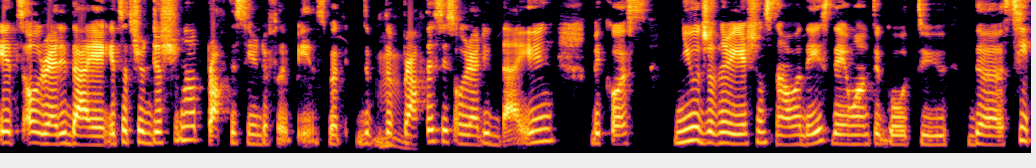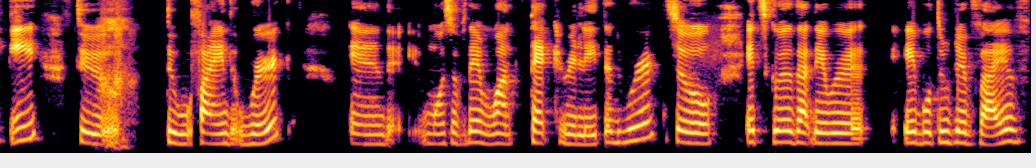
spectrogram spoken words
it's already dying. It's a traditional practice here in the Philippines, but the, mm. the practice is already dying because new generations nowadays they want to go to the city to to find work and most of them want tech related work so it's good that they were able to revive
